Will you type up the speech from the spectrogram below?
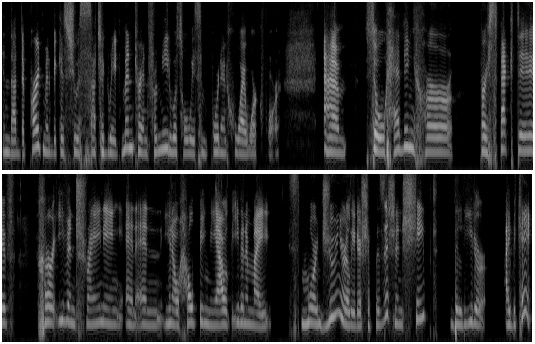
in that department because she was such a great mentor. And for me, it was always important who I work for. Um, so having her perspective, her even training and and you know helping me out even in my more junior leadership position shaped the leader I became.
